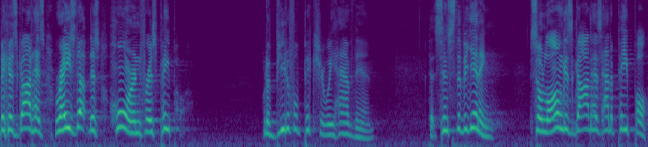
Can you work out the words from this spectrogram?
Because God has raised up this horn for his people. What a beautiful picture we have then. That since the beginning, so long as God has had a people,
